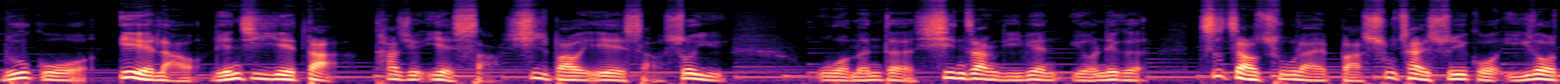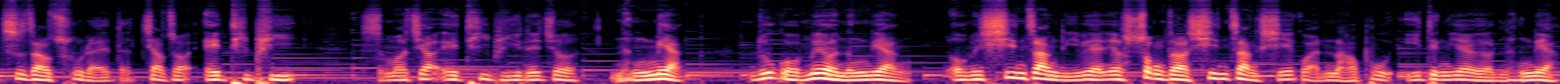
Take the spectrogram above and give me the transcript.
如果越老年纪越大。它就越少，细胞也越少，所以我们的心脏里面有那个制造出来，把蔬菜、水果、鱼肉制造出来的叫做 ATP。什么叫 ATP 呢？就能量。如果没有能量，我们心脏里面要送到心脏血管、脑部，一定要有能量，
